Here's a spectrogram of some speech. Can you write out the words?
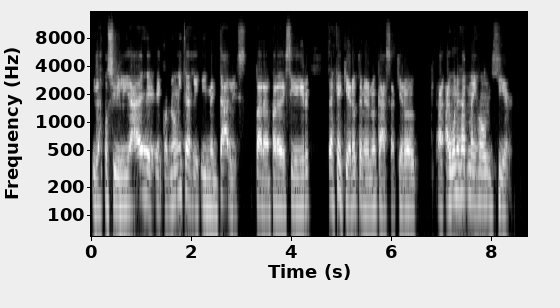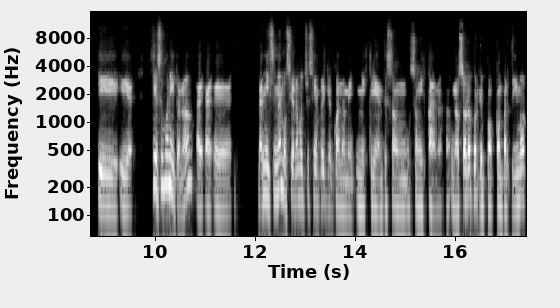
y las posibilidades e-, económicas y, mentales para, para, decidir, sabes que quiero tener una casa, quiero, I, want to have my home here. Y, y, sí, eso es bonito, ¿no? Eh, a mí sí me emociona mucho siempre que cuando mis clientes son, son hispanos, ¿no? solo porque compartimos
